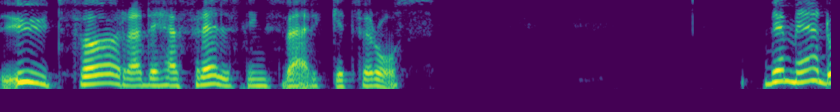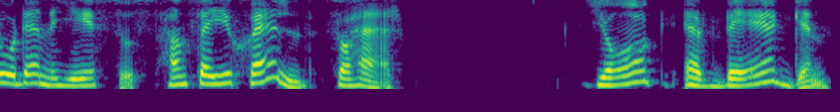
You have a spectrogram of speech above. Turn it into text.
utföra det här frälsningsverket för oss. Vem är då denne Jesus? Han säger själv så här. Jag är vägen,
